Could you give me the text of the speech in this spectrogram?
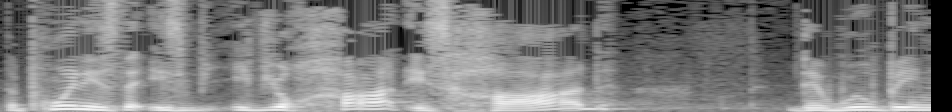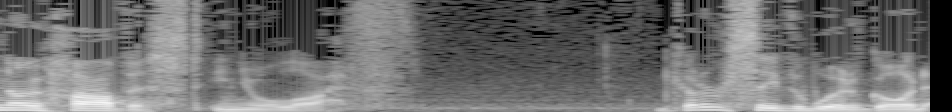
The point is that if your heart is hard, there will be no harvest in your life. You've got to receive the word of God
